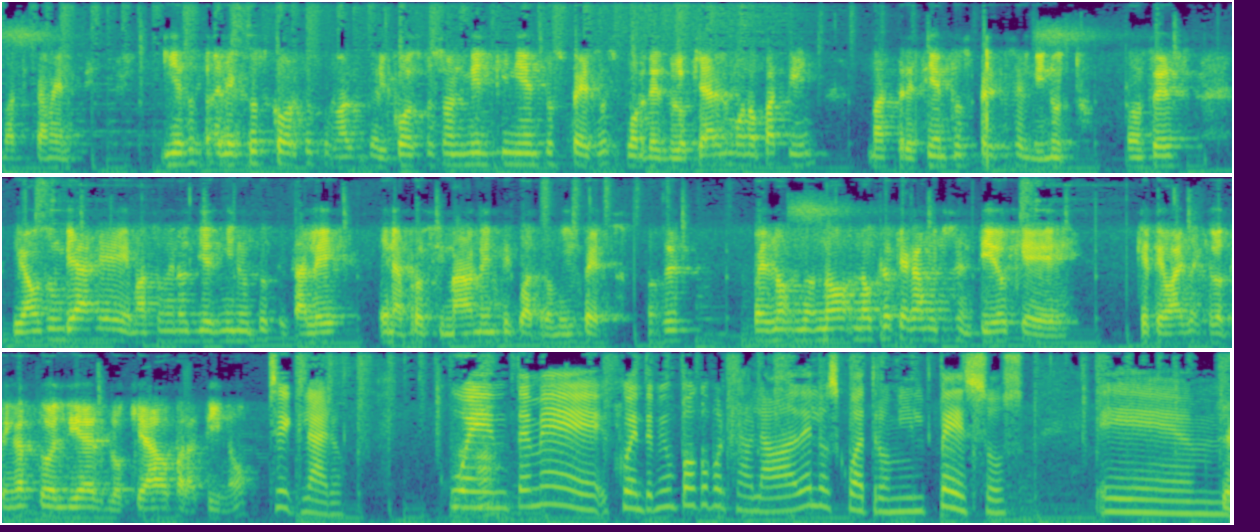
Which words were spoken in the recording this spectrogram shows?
básicamente. Y esos trayectos cortos, pues, el costo son 1.500 pesos por desbloquear el monopatín, más 300 pesos el minuto. Entonces, digamos, un viaje de más o menos 10 minutos te sale en aproximadamente 4.000 pesos. Entonces, pues no, no, no, no creo que haga mucho sentido que, que te vayas, que lo tengas todo el día desbloqueado para ti, ¿no? Sí, claro. Cuénteme, cuénteme un poco porque hablaba de los cuatro mil pesos. Eh, Sí.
